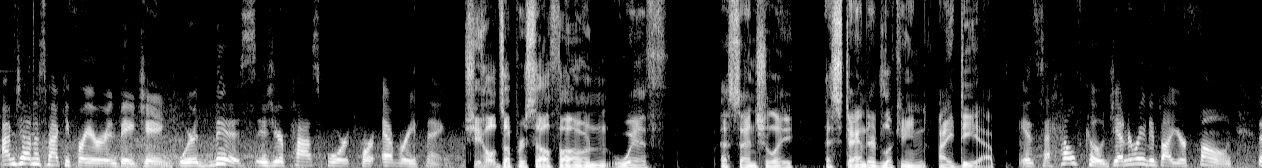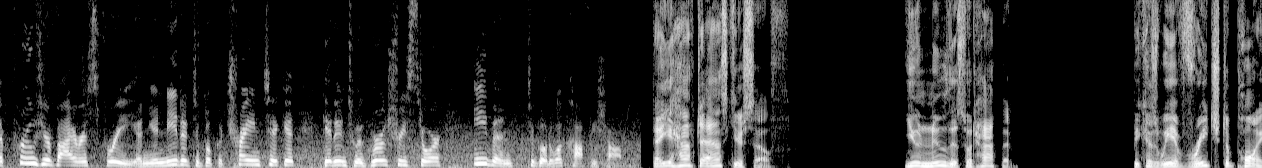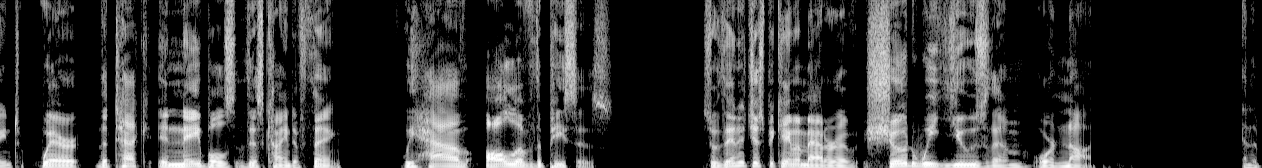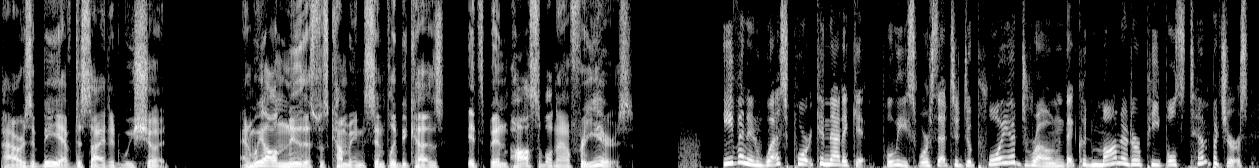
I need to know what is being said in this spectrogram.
I'm Janis Mackey Frayer in Beijing, where this is your passport for everything. She holds up her cell phone with essentially a standard looking ID app. It's a health code generated by your phone that proves you're virus free, and you need it to book a train ticket, get into a grocery store, even to go to a coffee shop. Now you have to ask yourself you knew this would happen because we have reached a point where the tech enables this kind of thing. We have all of the pieces. So then it just became a matter of should we use them or not? And the powers that be have decided we should. And we all knew this was coming simply because it's been possible now for years. Even in Westport, Connecticut, police were set to deploy a drone that could monitor people's temperatures.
